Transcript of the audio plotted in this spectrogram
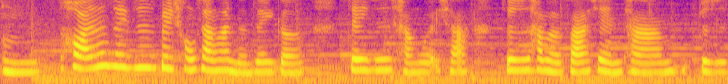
嗯，后来呢，这一只被冲上岸的这个这一只长尾鲨，就是他们发现它就是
